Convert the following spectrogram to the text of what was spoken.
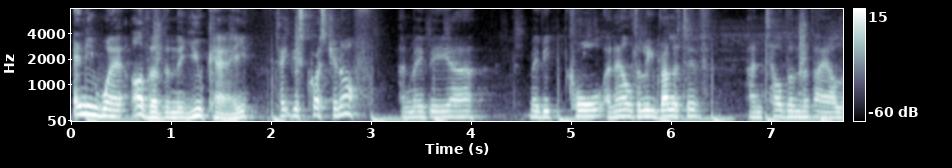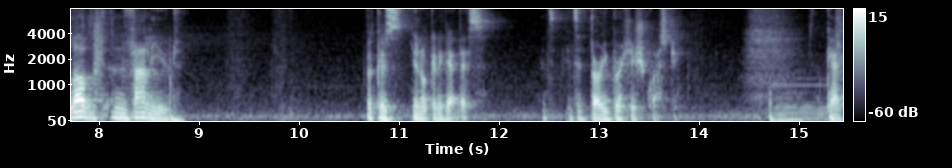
anywhere other than the UK, take this question off and maybe, uh, maybe call an elderly relative and tell them that they are loved and valued. Because you're not going to get this. It's, it's a very British question. Okay,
